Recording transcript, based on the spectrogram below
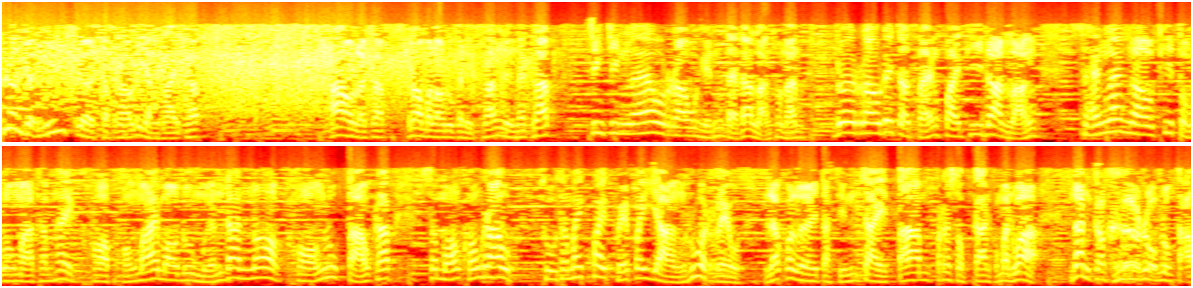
เรื่องอย่างนี้เกิดกับเราได้อย่างไรครับเอาละครับ เรามาลองดูกันอีกครั้งหนึ่งนะครับ จริงๆ แล้วเราเห็นแต่ด้านหลังเท่านั้น โดยเราได้จัดแสงไฟที่ด้านหลัง แสงและเงาที่ตกลงมาทำให้ขอบของไม้มองดูเหมือนด้านนอกของลูกเต๋าครับ สมองของเราถูกทำให้ไขว้เขวไปอย่างรวดเร็ว แล้วก็เลยตัดสินใจตามประสบการณ์ของมันว่า นั่นก็คือรูปลูกเต๋า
